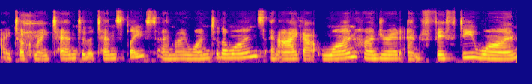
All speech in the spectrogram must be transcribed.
I took my 10 to the tens place and my 1 to the ones, and I got 151.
